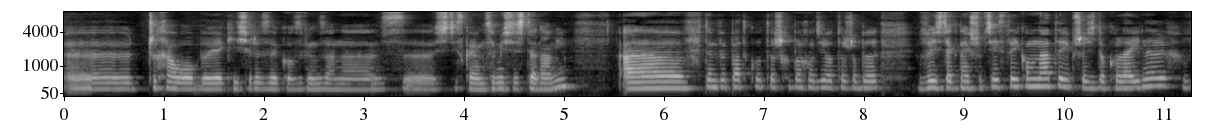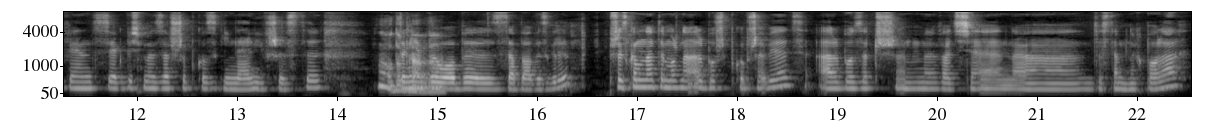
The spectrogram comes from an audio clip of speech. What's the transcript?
yy, czyhałoby jakieś ryzyko związane z ściskającymi się ścianami. A w tym wypadku też chyba chodzi o to, żeby wyjść jak najszybciej z tej komnaty i przejść do kolejnych, więc jakbyśmy za szybko zginęli wszyscy, no, to, to nie byłoby zabawy z gry. Przez komnatę można albo szybko przebiec, albo zatrzymywać się na dostępnych polach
